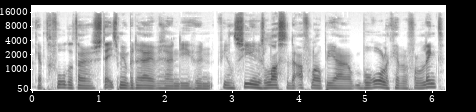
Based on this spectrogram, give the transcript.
Ik heb het gevoel dat er steeds meer bedrijven zijn die hun financieringslasten de afgelopen jaren behoorlijk hebben verlengd.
